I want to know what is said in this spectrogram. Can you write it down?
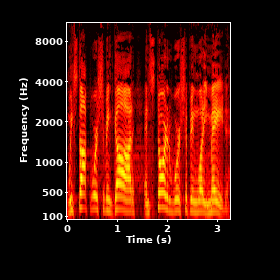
We stopped worshiping God and started worshiping what he made.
